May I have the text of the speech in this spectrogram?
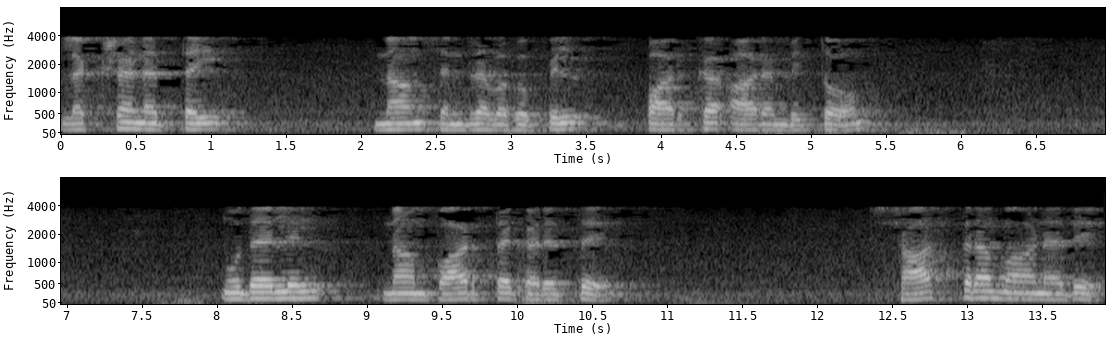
லட்சணத்தை நாம் சென்ற வகுப்பில் பார்க்க ஆரம்பித்தோம். முதலில் நாம் பார்த்த கருத்து சாஸ்திரமானது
